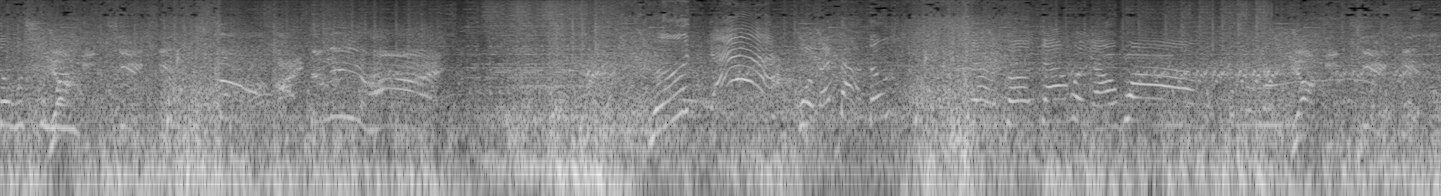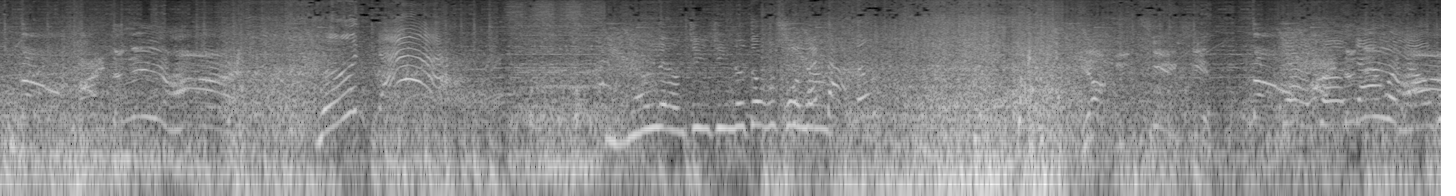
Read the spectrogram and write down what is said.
都是吗让？你见识大海的厉害！我来打灯。这颗家会摇晃，让你见识大海的厉害！你亮亮晶晶的东西？我来打灯。让你见识大这海的颗家会摇！晃，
